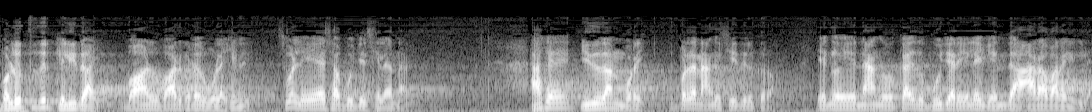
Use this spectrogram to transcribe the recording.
வலுத்துதற்கு எளிதாய் வாழ் வார்கடல் உலகினில். சும்மா லேசா பூஜை செய்யலன்னார். ஆக இதுதான் முறை. இப்பதான் நாங்கள் செய்திருக்கிறோம். எங்கள் நாங்கள் உட்காந்து பூஜை அறையில் எந்த ஆறாவாரம் இல்லை.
